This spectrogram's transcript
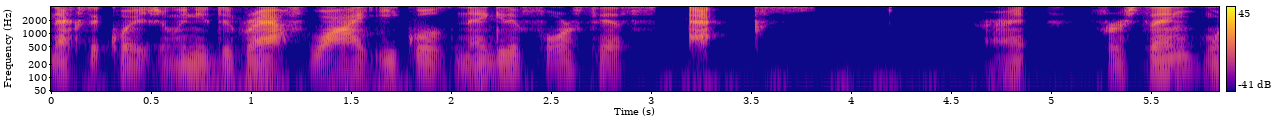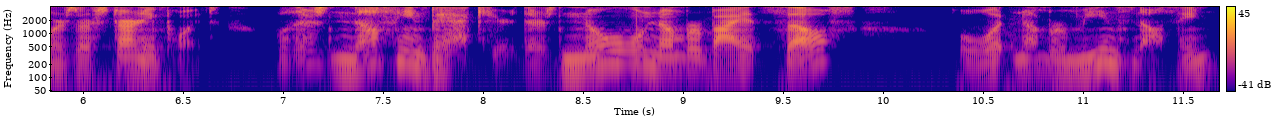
next equation, we need to graph y equals negative 4 fifths x. All right, first thing, where's our starting point? Well, there's nothing back here. There's no number by itself. Well, what number means nothing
